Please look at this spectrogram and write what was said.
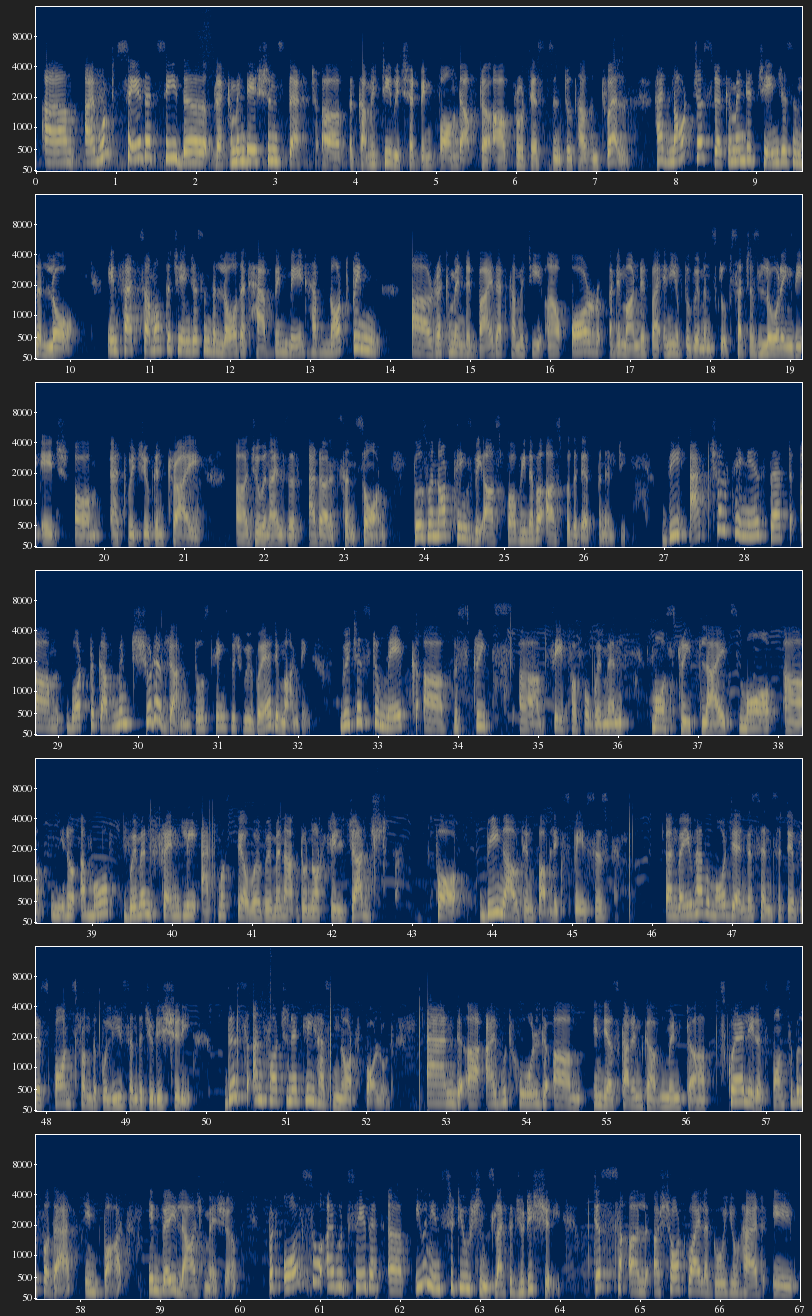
Um, I want to say that, see, the recommendations that uh, the committee, which had been formed after our protests in 2012, had not just recommended changes in the law. In fact, some of the changes in the law that have been made have not been uh, recommended by that committee uh, or demanded by any of the women's groups, such as lowering the age um, at which you can try uh, juveniles as adults and so on. Those were not things we asked for. We never asked for the death penalty. The actual thing is that um, what the government should have done, those things which we were demanding, which is to make uh, the streets uh, safer for women, more street lights, more, uh, you know, a more women-friendly atmosphere where women are, do not feel judged for being out in public spaces, and where you have a more gender-sensitive response from the police and the judiciary this, unfortunately, has not followed. And uh, I would hold um, India's current government uh, squarely responsible for that, in part, in very large measure. But also, I would say that uh, even institutions like the judiciary, just a, a, short while ago, you had a,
